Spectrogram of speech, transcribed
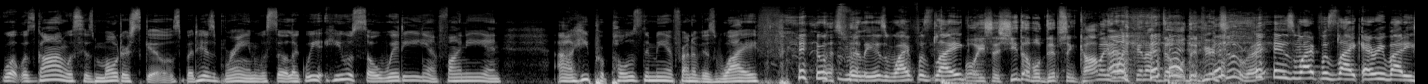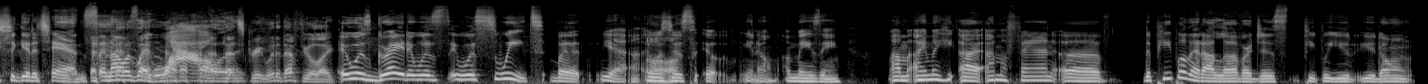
what was gone was his motor skills, but his brain was so like we he was so witty and funny and uh, he proposed to me in front of his wife. it was really his wife was like well, he says she double dips in comedy. Why can't I double dip here too? Right? his wife was like everybody should get a chance. And I was like, wow. that's great. What did that feel like? It was great. It was it was sweet, but yeah, it was just uh, you know amazing. Um, I'm a uh, I'm a fan of the people that I love are just people you you don't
